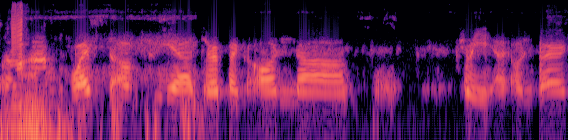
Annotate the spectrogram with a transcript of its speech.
So I'm west of the uh, on, uh, uh, on Bird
